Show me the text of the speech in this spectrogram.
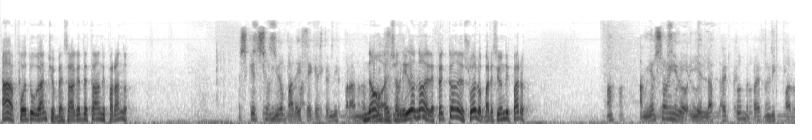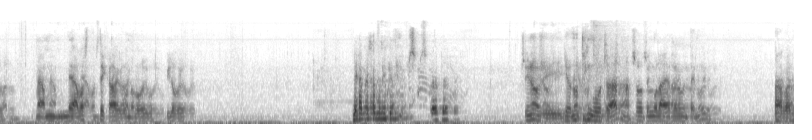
Ah, fue tu gancho. Pensaba que te estaban disparando. Es que el sonido parece que estén disparando. No, el sonido no, el efecto en el suelo. Parecía un disparo. Ah, a mí el sonido y el aspecto me parece un disparo. Me da, me da bastante cabe cuando lo oigo y lo veo. Déjame esa munición. Si no, si yo no tengo otra arma, solo tengo la R99. Ah, vale.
